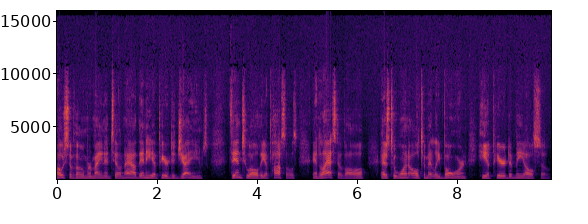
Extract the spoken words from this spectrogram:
most of whom remain until now. Then he appeared to James, then to all the apostles, and last of all, as to one ultimately born, he appeared to me also.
